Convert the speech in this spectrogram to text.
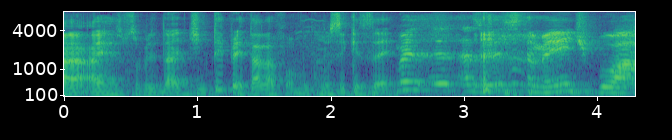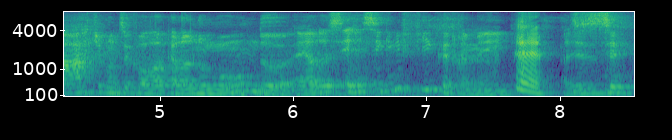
a- a responsabilidade de interpretar da forma que você quiser. Mas é, às vezes também, tipo, a arte, quando você coloca ela no mundo, ela se ressignifica também. É. Às vezes você,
